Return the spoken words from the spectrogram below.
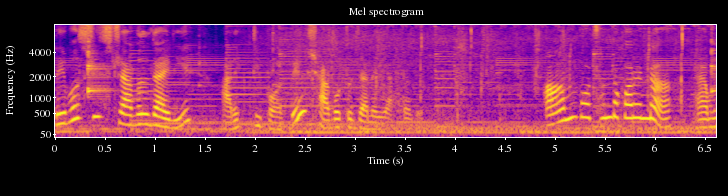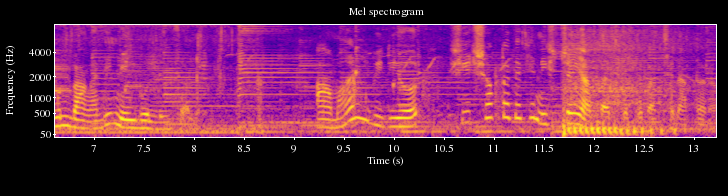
দেবশ্রীস ট্রাভেল ডায়েরির আরেকটি পর্বে স্বাগত জানাই আপনাদের। আম পছন্দ করেন না, এমন বাঙালি নেই বললেই চলে। আমার ভিডিওর শীর্ষকটা দেখে নিশ্চয়ই আন্দাজ করতে পারছেন আপনারা।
